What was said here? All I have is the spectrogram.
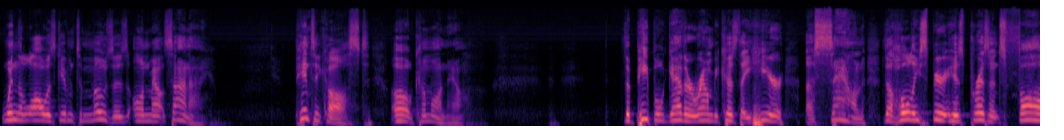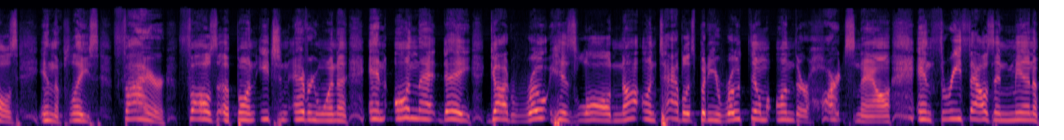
when the law was given to Moses on Mount Sinai. Pentecost. Oh, come on now. The people gather around because they hear a sound. The Holy Spirit, His presence falls in the place. Fire falls upon each and every one. Uh, and on that day, God wrote His law not on tablets, but He wrote them on their hearts now. And 3,000 men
